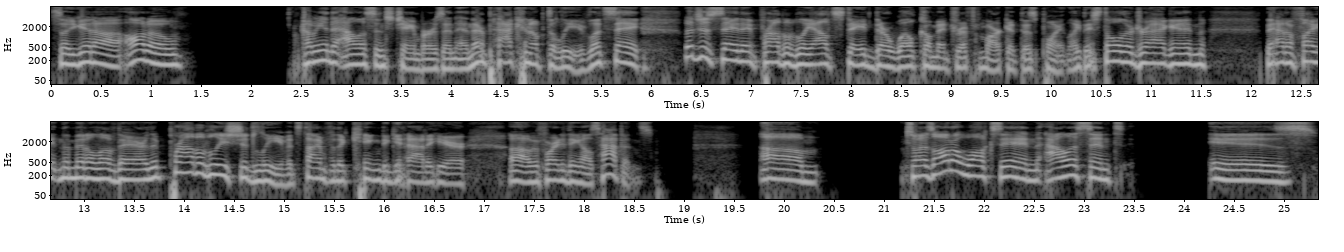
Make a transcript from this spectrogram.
So you get uh Otto coming into Alicent's chambers and and they're packing up to leave. Let's say let's just say they've probably outstayed their welcome at Driftmark at this point. Like they stole their dragon. They had a fight in the middle of there. They probably should leave. It's time for the king to get out of here uh, before anything else happens. Um, so as Otto walks in, Alicent is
